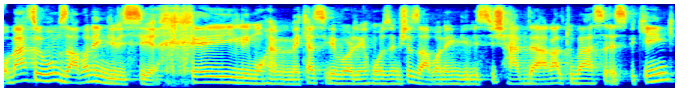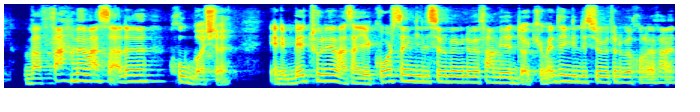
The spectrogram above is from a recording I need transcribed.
خب بحث دوم زبان انگلیسیه خیلی مهمه. کسی که وارد این حوزه میشه زبان انگلیسیش حداقل تو بحث speaking و فهم مسئله خوب باشه. یعنی بتونه مثلا یه course انگلیسی رو ببینه بفهمه یه document انگلیسی رو بتونه بخونه بفهمه.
